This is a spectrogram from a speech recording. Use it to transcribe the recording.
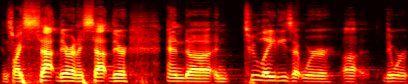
And so I sat there and I sat there, and, uh, and two ladies that were. Uh, they were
